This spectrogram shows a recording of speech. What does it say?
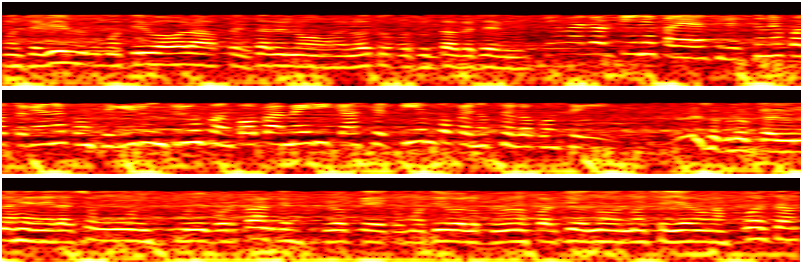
conseguimos, como digo, ahora pensar en, los, en los otros resultados que tenemos. ¿Qué valor tiene para la selección ecuatoriana conseguir un triunfo en Copa América? Hace tiempo que no se lo conseguí. Eso creo que hay una generación muy, muy importante. Creo que, como te digo, los primeros partidos no, no se dieron las cosas.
